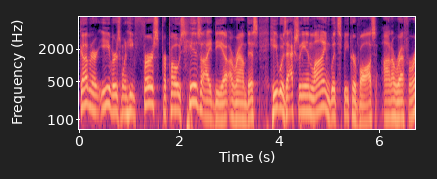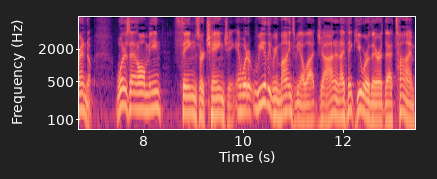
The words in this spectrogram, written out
Governor Evers, when he first proposed his idea around this, he was actually in line with Speaker Vos on a referendum. What does that all mean? Things are changing. And what it really reminds me a lot, John, and I think you were there at that time,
